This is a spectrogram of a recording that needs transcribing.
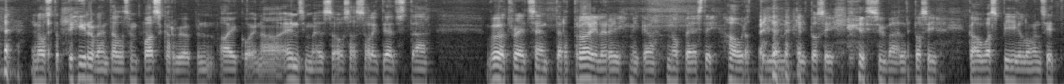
nostatti hirveän tällaisen paskaryöpyn aikoinaan. Ensimmäisessä osassa oli tietysti tämä World Trade Center traileri, mikä nopeasti haudattiin jonnekin tosi syvälle, tosi kauas piiloon. Sitten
